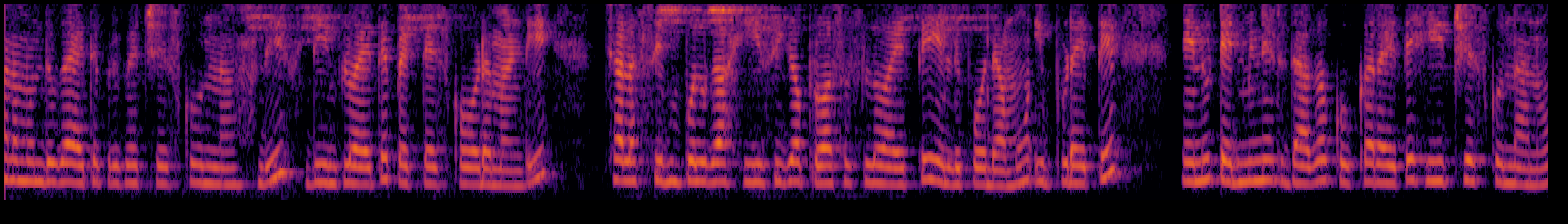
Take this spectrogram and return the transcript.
మనం ముందుగా అయితే ప్రిపేర్ చేసుకున్నది దీంట్లో అయితే పెట్టేసుకోవడం అండి. చాలా సింపుల్గా ఈజీగా ప్రాసెస్లో అయితే వెళ్ళిపోదాము. ఇప్పుడైతే నేను టెన్ మినిట్స్ దాకా కుక్కర్ అయితే హీట్ చేసుకున్నాను.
